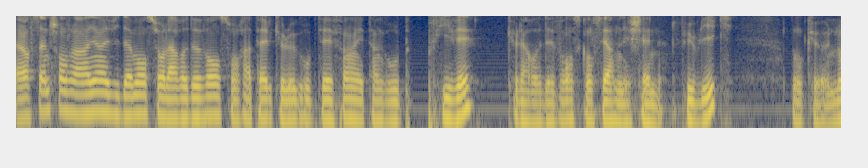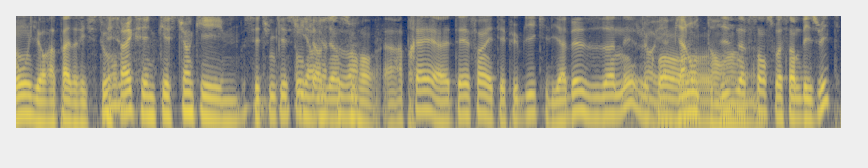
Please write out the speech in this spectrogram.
Alors ça ne change rien évidemment sur la redevance. On rappelle que le groupe TF1 est un groupe privé, que la redevance concerne les chaînes publiques. Donc euh, non, il n'y aura pas de Mais ristourne. c'est vrai que c'est une question qui, C'est une question Qui qui, revient revient souvent. souvent. Après, euh, TF1 était public il y a des années, je Oh, il y crois, a bien en longtemps, hein. 1978.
